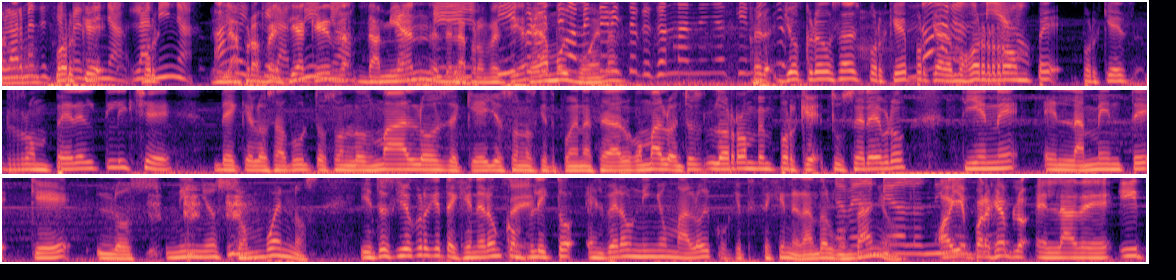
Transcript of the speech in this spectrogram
regularmente siempre Porque- es niña. La niña. ¿Y la es que profecía qué? niña. ¿Damián, el de la profecía? Sí, pero Era muy últimamente buena. he visto que son más niñas que Pero yo creo, ¿sabes por qué? Porque No a lo mejor quiero. rompe, porque es romper el cliché de que los adultos son los malos, de que ellos son los que te pueden hacer algo malo. Entonces lo rompen porque tu cerebro tiene en la mente que los niños son buenos. Y entonces yo creo que te genera un Sí. conflicto el ver a un niño malo y que te esté generando algún daño. Oye, por ejemplo, en la de It,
